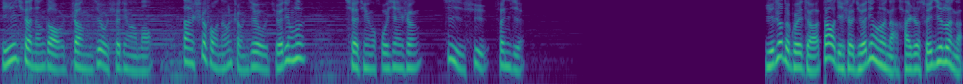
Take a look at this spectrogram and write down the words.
的确能够拯救薛定谔猫，但是否能拯救决定论？且听胡先生继续分解。宇宙的规则到底是决定论的还是随机论的？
